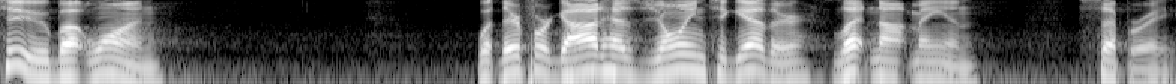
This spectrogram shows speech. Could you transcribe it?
two, but one. What therefore God has joined together, let not man separate.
